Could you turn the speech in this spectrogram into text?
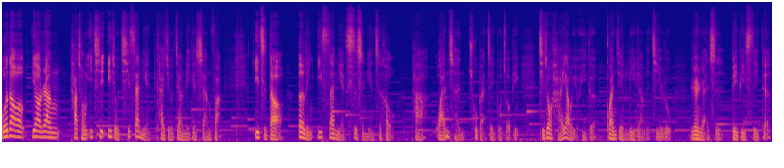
不到要让他从一七一九七三年开始有这样的一个想法。一直到二零一三年，四十年之后，他完成出版这部作品，其中还要有一个关键力量的介入，仍然是 BBC 的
